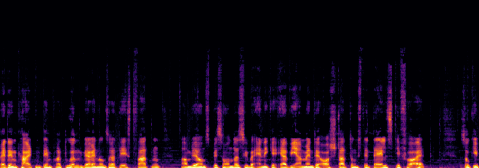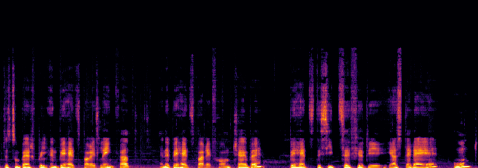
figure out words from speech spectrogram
Bei den kalten Temperaturen während unserer Testfahrten haben wir uns besonders über einige erwärmende Ausstattungsdetails gefreut. So gibt es zum Beispiel ein beheizbares Lenkrad, eine beheizbare Frontscheibe, beheizte Sitze für die erste Reihe und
